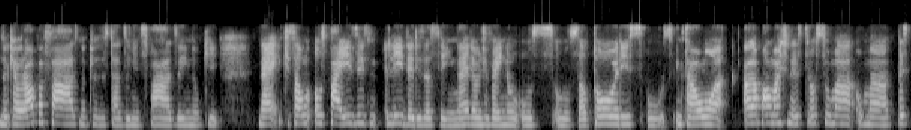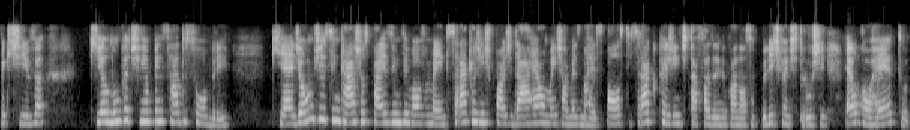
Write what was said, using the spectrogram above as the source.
no que a Europa faz, no que os Estados Unidos fazem, no que né, que são os países líderes, assim, né, de onde vêm os, os autores. Os... Então, a Ana Paula Martinez trouxe uma, uma perspectiva que eu nunca tinha pensado sobre, que é de onde se encaixa os países em desenvolvimento. Será que a gente pode dar realmente a mesma resposta? Será que o que a gente está fazendo com a nossa política antitruste é o correto?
